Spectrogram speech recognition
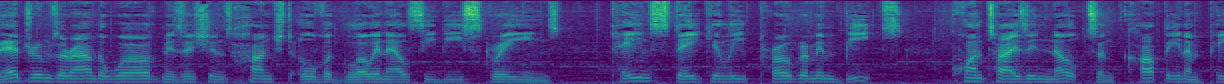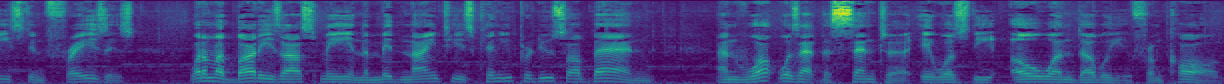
bedrooms around the world, musicians hunched over glowing LCD screens, painstakingly programming beats, quantizing notes, and copying and pasting phrases. One of my buddies asked me in the mid 90s, Can you produce our band? And what was at the center? It was the 01/W from Korg.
